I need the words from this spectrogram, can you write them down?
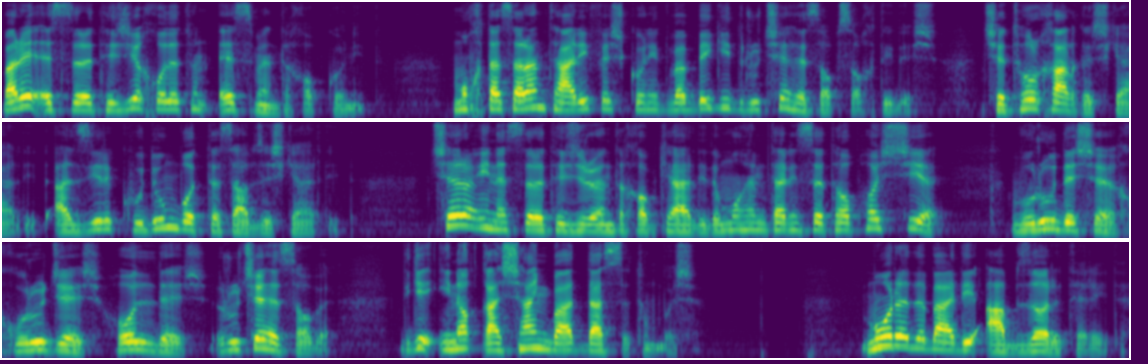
برای استراتژی خودتون اسم انتخاب کنید. مختصرا تعریفش کنید و بگید رو چه حساب ساختیدش. چطور خلقش کردید؟ از زیر کدوم بت سبزش کردید؟ چرا این استراتژی رو انتخاب کردید و مهمترین ستاپ هاش چیه؟ ورودش خروجش hold ش رو چه حسابه. دیگه اینا قشنگ باید دستتون باشه. مورد بعدی ابزار trade ه.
